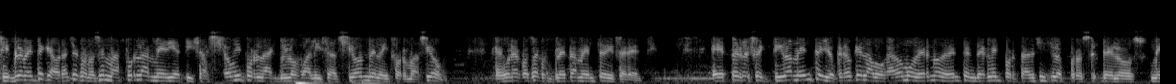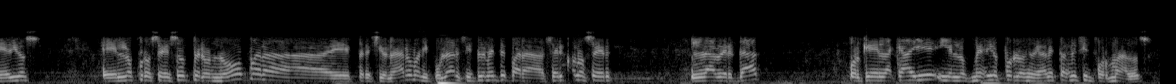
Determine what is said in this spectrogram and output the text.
Simplemente que ahora se conocen más por la mediatización y por la globalización de la información, es una cosa completamente diferente. Eh, pero efectivamente yo creo que el abogado moderno debe entender la importancia de los, de los medios en los procesos, pero no para eh, presionar o manipular, simplemente para hacer conocer la verdad, porque en la calle y en los medios por lo general están desinformados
